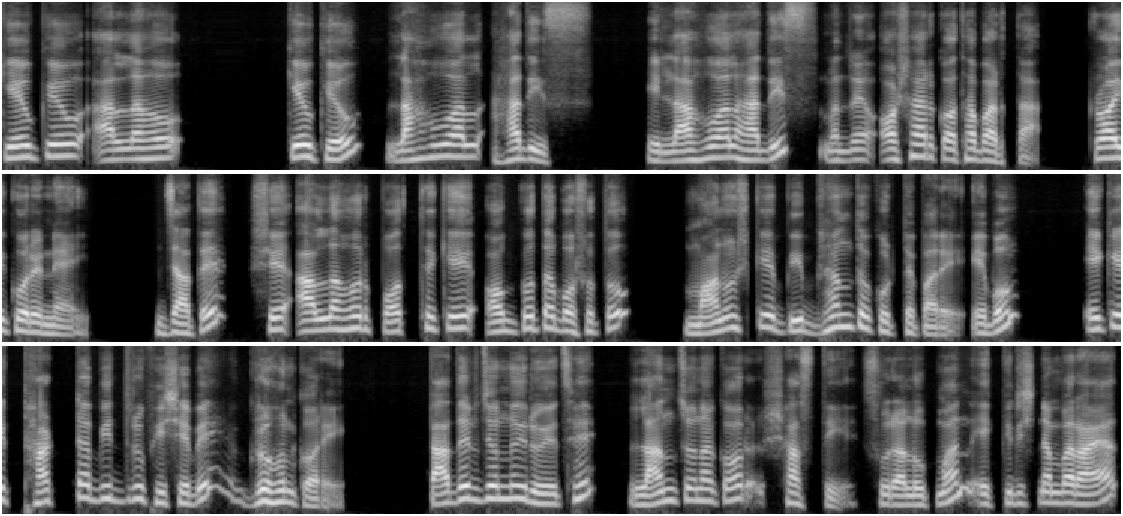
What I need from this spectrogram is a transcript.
কেউ, কেউ আল্লাহ কেউ, কেউ লাহওয়াল হাদিস এই লাহওয়াল হাদিস মানে অসার কথাবার্তা ক্রয় করে নেয়। যাতে সে আল্লাহর পথ থেকে অজ্ঞতাবশত মানুষকে বিভ্রান্ত করতে পারে এবং একে ঠাট্টা বিদ্রুপ হিসেবে গ্রহণ করে। তাদের জন্যই রয়েছে লাঞ্ছনাকর শাস্তি। সূরা লোকমান ৩১ নাম্বার আয়াত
